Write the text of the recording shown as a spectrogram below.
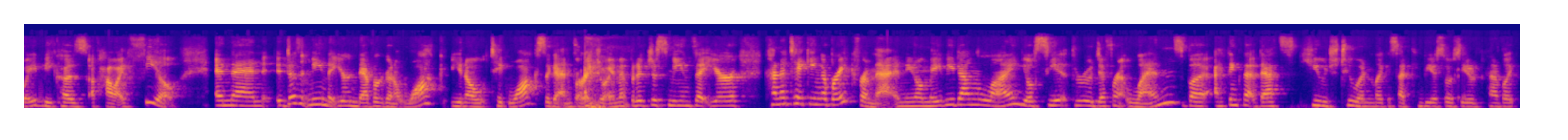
way because of how I feel. And then it doesn't mean that you're never going to walk, you know, take walks again for enjoyment, but it just means that you're kind of taking a break from that. And, you know, maybe down the line, you'll see it through a different lens. But I think that that's huge too. And like I said, can be a associated with kind of like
